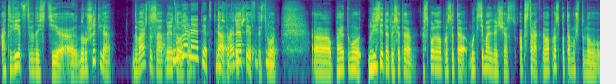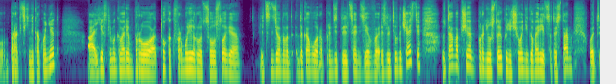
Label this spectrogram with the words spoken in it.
ответственности э, нарушителя дважды за одно и ну, то же. двойная ответственность. Да, двойная ответственность, да. вот. А, поэтому, ну, действительно, то есть это спорный вопрос, это максимально сейчас абстрактный вопрос, потому что, ну, практики никакой нет. А если мы говорим про то, как формулируются условия лицензионного договора, принудительной лицензии в результативной части, то там вообще про неустойку ничего не говорится. То есть там, вот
